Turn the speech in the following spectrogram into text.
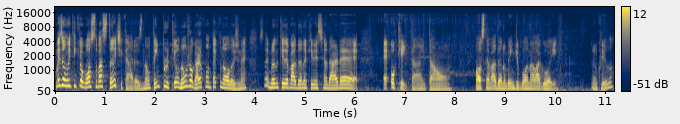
mas é um item que eu gosto bastante, caras. Não tem por que eu não jogar com Technology, né? Só lembrando que levar dano aqui nesse andar é, é ok, tá? Então, posso levar dano bem de boa na lagoa aí. Tranquilo?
